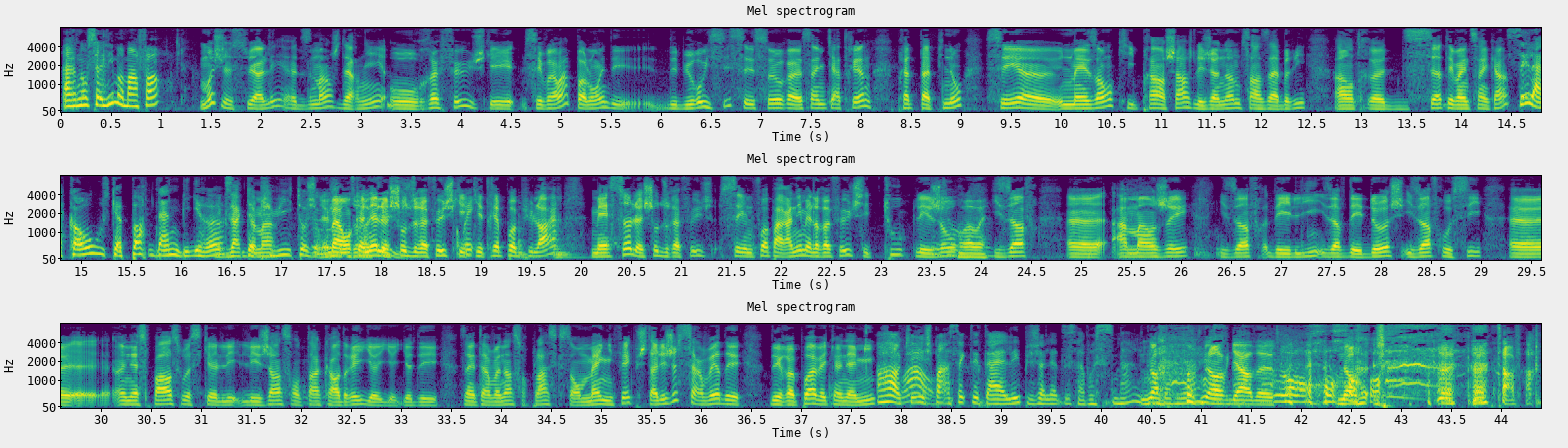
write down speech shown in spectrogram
Arnaud Soli, moment fort? Moi, je suis allé euh, dimanche dernier au refuge, qui est, c'est vraiment pas loin des, des bureaux ici. C'est sur euh, Sainte-Catherine, près de Papineau. C'est euh, une maison qui prend en charge les jeunes hommes sans abri entre euh, 17 et 25 ans. C'est la cause que porte Dan Bigra Exactement. depuis toujours. Le Ben, on connaît le show du refuge qui, est- Oui. qui est très populaire, mais ça, le show du refuge, c'est une fois par année, mais le refuge, c'est tous les jours. Ouais, ouais. Ils offrent euh, à manger, ils offrent des lits, ils offrent des douches, ils offrent aussi euh, un espace où est-ce que les, les gens sont encadrés. Il y, a, il y des intervenants sur place qui sont magnifiques. Puis je suis allé juste servir des, des repas avec un ami. Ah, OK. Wow. Je pensais que t'étais allé, puis j'allais dire, ça va si mal. Non, non, regarde. euh, Non. Tabarnak.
